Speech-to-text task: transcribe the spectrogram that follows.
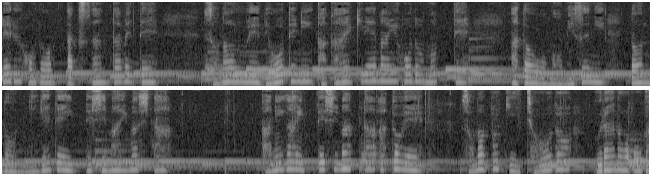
れるほどたくさん食べてそのカニが行ってしまった後へその時ちょうど裏の小川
